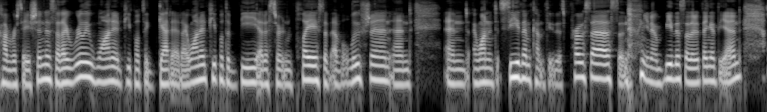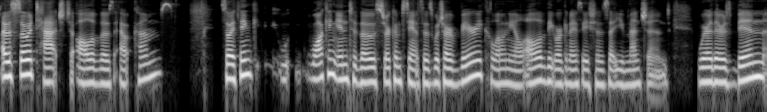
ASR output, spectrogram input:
conversation, is that I really wanted people to get it. I wanted people to be at a certain place of evolution, and and I wanted to see them come through this process, and you know, be this other thing at the end. I was so attached to all of those outcomes. So I think walking into those circumstances, which are very colonial, all of the organizations that you mentioned where there's been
